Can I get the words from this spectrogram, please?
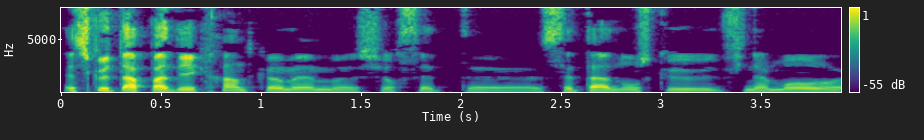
est-ce que t'as pas des craintes quand même euh, sur cette euh, cette annonce que finalement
